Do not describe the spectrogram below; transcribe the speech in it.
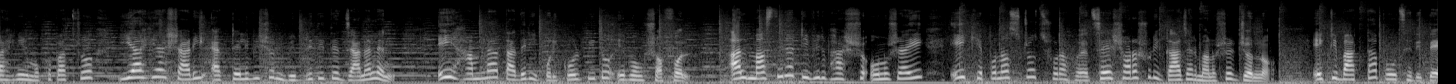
বাহিনীর মুখপাত্র ইয়াহিয়া শারি এক টেলিভিশন বিবৃতিতে জানালেন, এই হামলা তাদেরই পরিকল্পিত এবং সফল। আল মাসিরা টিভির ভাষ্য অনুযায়ী, এই ক্ষেপণাস্ত্র ছোড়া হয়েছে সরাসরি গাজার মানুষের জন্য। একটি বার্তা পৌঁছে দিতে।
